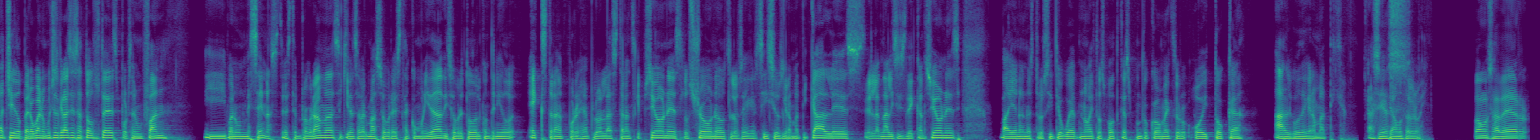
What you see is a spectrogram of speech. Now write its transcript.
Está chido, pero bueno, muchas gracias a todos ustedes por ser un fan y, bueno, un mecenas de este programa. Si quieren saber más sobre esta comunidad y sobre todo el contenido extra, por ejemplo, las transcripciones, los show notes, los ejercicios gramaticales, el análisis de canciones, vayan a nuestro sitio web noaitospodcast.com. Héctor, hoy toca algo de gramática. Así es. ¿Qué vamos a ver hoy? Vamos a ver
